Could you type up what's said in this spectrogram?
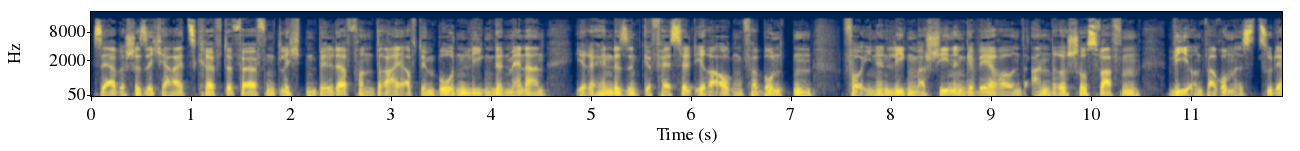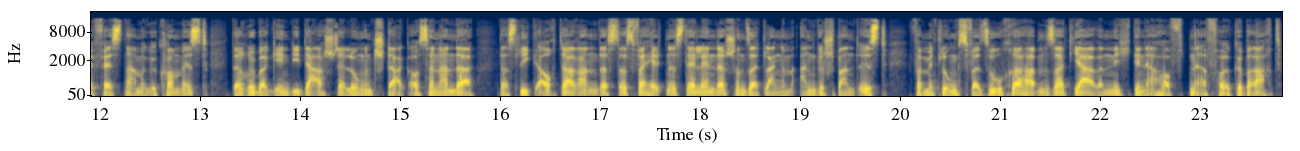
Serbische Sicherheit Sicherheitskräfte veröffentlichten Bilder von drei auf dem Boden liegenden Männern. Ihre Hände sind gefesselt, ihre Augen verbunden. Vor ihnen liegen Maschinengewehre und andere Schusswaffen. Wie und warum es zu der Festnahme gekommen ist, darüber gehen die Darstellungen stark auseinander. Das liegt auch daran, dass das Verhältnis der Länder schon seit langem angespannt ist. Vermittlungsversuche haben seit Jahren nicht den erhofften Erfolg gebracht.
